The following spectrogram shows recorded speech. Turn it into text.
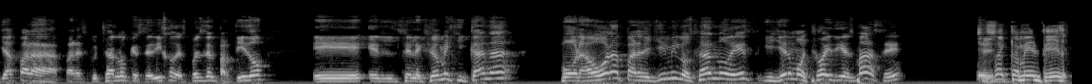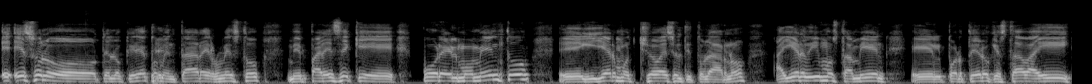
ya para, para escuchar lo que se dijo después del partido. Eh, el selección mexicana, por ahora, para el Jimmy Lozano es Guillermo Ochoa y 10 más, ¿eh? Sí. Exactamente, eso lo, te lo quería comentar, Ernesto. Me parece que por el momento eh, Guillermo Ochoa es el titular, ¿no? Ayer vimos también el portero que estaba ahí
